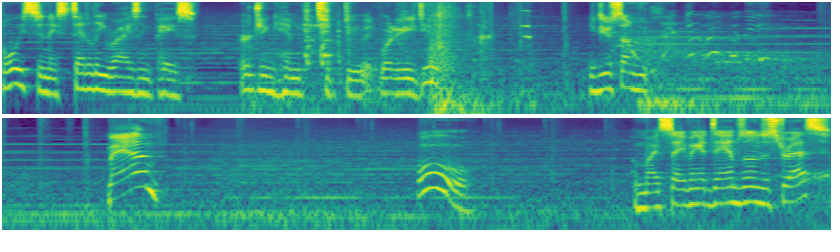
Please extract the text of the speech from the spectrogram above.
voiced in a steadily rising pace, urging him to do it. What did he do? He do some... Ma'am? Ooh. Am I saving a damsel in distress?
